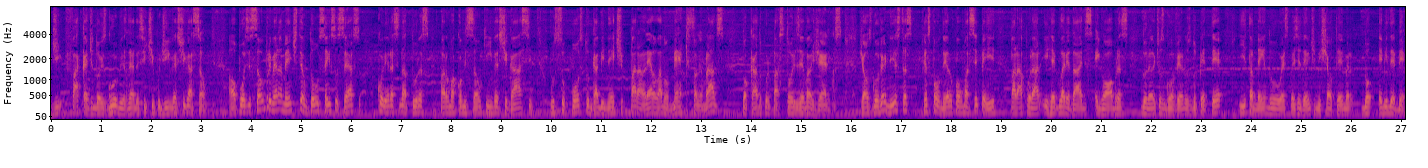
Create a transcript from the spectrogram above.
de faca de dois gumes né, desse tipo de investigação. A oposição, primeiramente, tentou, sem sucesso, colher assinaturas para uma comissão que investigasse o suposto gabinete paralelo lá no MEC, estão lembrados? Tocado por pastores evangélicos. Já os governistas responderam com uma CPI para apurar irregularidades em obras durante os governos do PT e também do ex-presidente Michel Temer do MDB.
